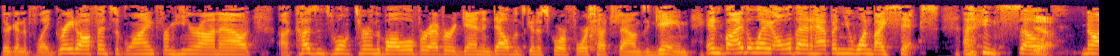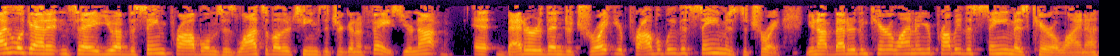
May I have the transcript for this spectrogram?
they're going to play great offensive line from here on out uh, cousins won't turn the ball over ever again and dalvin's going to score four touchdowns a game and by the way all that happened you won by six i mean so Yeah. you know, I look at it and say you have the same problems as lots of other teams that you're going to face. You're not better than Detroit. You're probably the same as Detroit. You're not better than Carolina. You're probably the same as Carolina.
